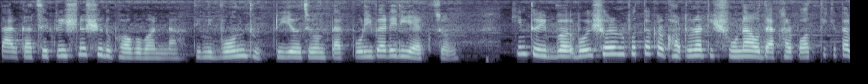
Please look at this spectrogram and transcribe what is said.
তার কাছে কৃষ্ণ শুধু ভগবান না, তিনি বন্ধু, প্রিয়জন, তার পরিবারেরই একজন। কিন্তু এই ব- বৈশ্বরণ উপত্যকার ঘটনাটি শোনা ও দেখার পর থেকে তার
